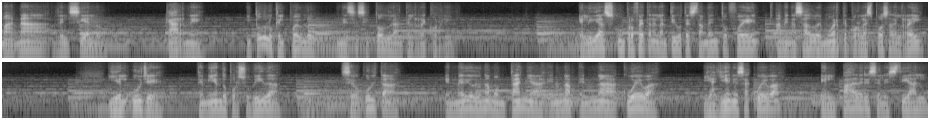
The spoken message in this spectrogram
maná del cielo, carne, y todo lo que el pueblo necesitó durante el recorrido. Elías, un profeta en el Antiguo Testamento, fue amenazado de muerte por la esposa del rey y él huye temiendo por su vida, se oculta en medio de una montaña, en una, en una cueva, y allí en esa cueva el Padre Celestial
